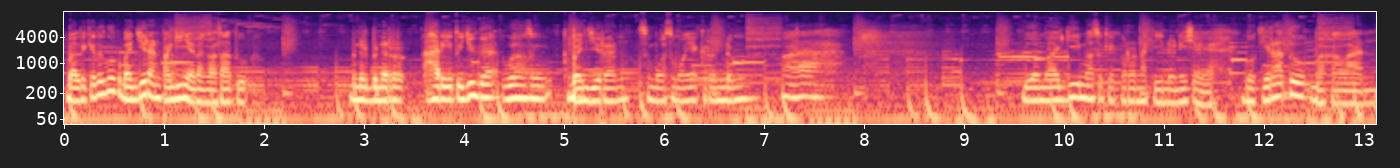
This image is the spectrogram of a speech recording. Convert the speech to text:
balik itu gue kebanjiran paginya tanggal 1 bener-bener hari itu juga gue langsung kebanjiran semua semuanya kerendam wah belum lagi masuknya corona ke Indonesia ya. Gue kira tuh bakalan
